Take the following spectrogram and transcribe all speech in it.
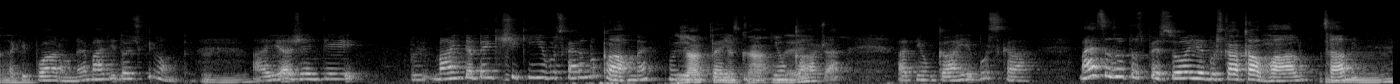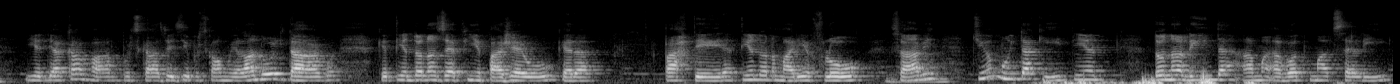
É. Daqui pro Arão, né? Mais de dois quilômetros. Uhum. Aí a gente. Mas ainda bem que Chiquinho ia buscar no carro, né? Já no pé, tinha senão carro, tinha um né? carro já. Já tinha um carro e ia buscar. Mas essas outras pessoas iam buscar a cavalo, sabe? Uhum. Ia de a cavalo buscar, às vezes ia buscar uma mulher lá no olho d'água, que tinha Dona Zefinha Pajeú, que era parteira, tinha Dona Maria Flor, sabe? Tinha muito aqui, tinha Dona Linda, a, avó do Marceli,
